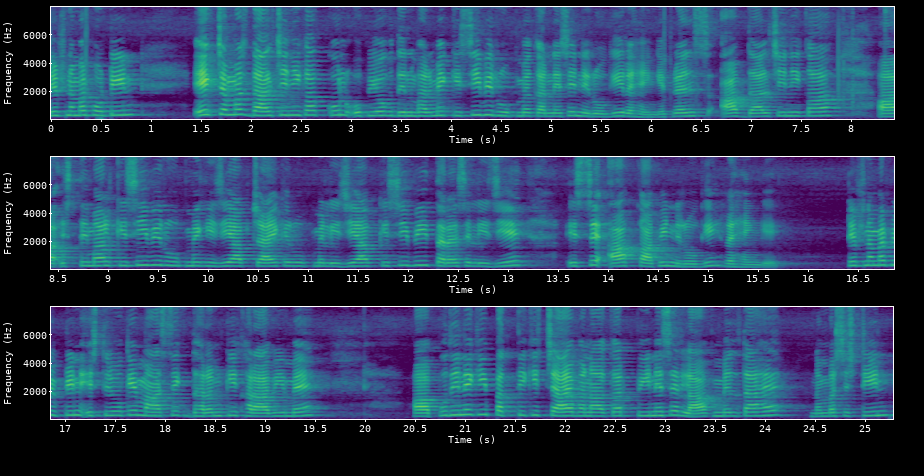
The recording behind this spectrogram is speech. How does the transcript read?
टिप्स नंबर फोर्टीन एक चम्मच दालचीनी का कुल उपयोग दिन भर में किसी भी रूप में करने से निरोगी रहेंगे। फ्रेंड्स, आप दालचीनी का इस्तेमाल किसी भी रूप में कीजिए, आप चाय के रूप में लीजिए, आप किसी भी तरह से लीजिए, इससे आप काफ़ी निरोगी रहेंगे। टिप्स नंबर फिफ्टीन, स्त्रियों के मासिक धर्म की खराबी में पुदीने की पत्ती की चाय बनाकर पीने से लाभ मिलता है। नंबर सिक्सटीन,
